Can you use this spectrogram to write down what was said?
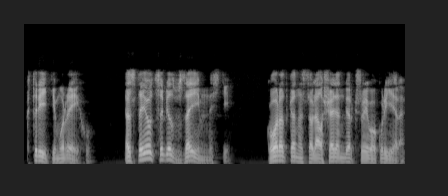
к Третьему Рейху остается без взаимности. Коротко наставлял Шелленберг своего курьера.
